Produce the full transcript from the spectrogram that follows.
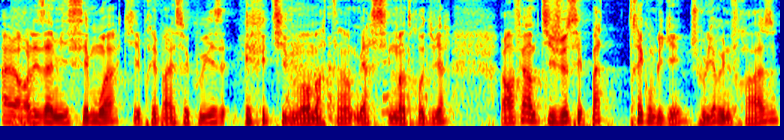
Alors les amis, c'est moi qui ai préparé ce quiz. Effectivement, Martin, merci de m'introduire. Alors on va faire un petit jeu, c'est pas très compliqué. Je vais vous lire une phrase.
